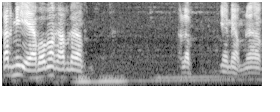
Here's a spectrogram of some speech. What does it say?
คันมีแอร์บ่มาครับนะครับสำหรับยายแหม่มนะครับ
